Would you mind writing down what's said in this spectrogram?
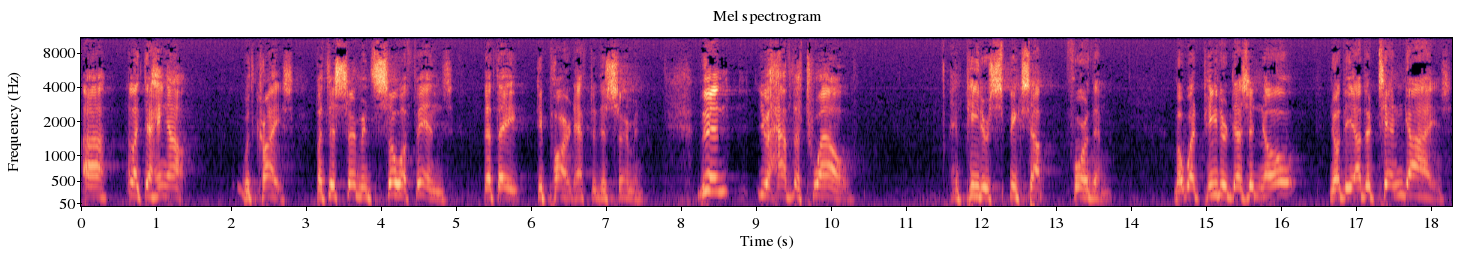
Uh, they like to hang out with Christ. But this sermon so offends that they depart after this sermon. Then you have the 12, and Peter speaks up for them. But what Peter doesn't know, nor the other 10 guys,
